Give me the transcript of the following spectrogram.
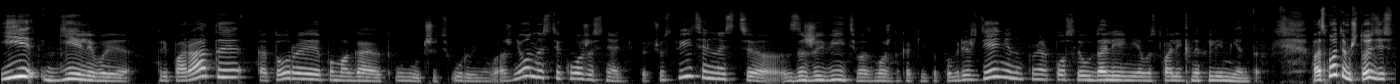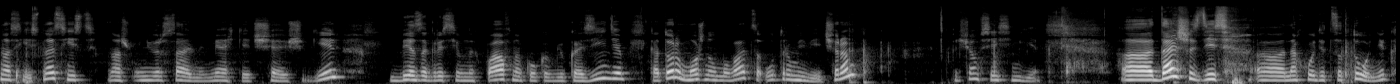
и гелевые препараты, которые помогают улучшить уровень увлажненности кожи, снять гиперчувствительность, э, заживить, возможно, какие-то повреждения, например, после удаления воспалительных элементов. Посмотрим, что здесь у нас есть. У нас есть наш универсальный мягкий очищающий гель без агрессивных пав на кокоглюкозиде, которым можно умываться утром и вечером, причем всей семье. А, дальше здесь а, находится тоник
